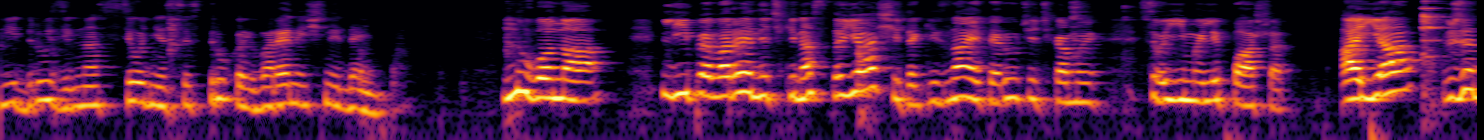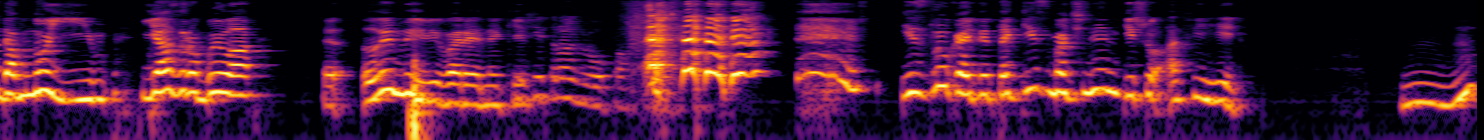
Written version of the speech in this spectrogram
Дорогі друзі, в нас сьогодні з сеструхою вареничний день. Ну, вона ліпе варенички настоящі, такі, знаєте, ручечками своїми ліпаша. А я вже давно їм. Я зробила е, лениві вареники. хитра жопа. І слухайте, такі смачненькі, що офігеть. М.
